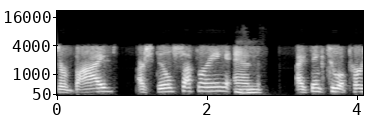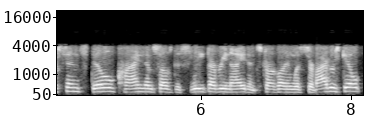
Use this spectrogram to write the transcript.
survived are still suffering, and I think to a person still crying themselves to sleep every night and struggling with survivor's guilt,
